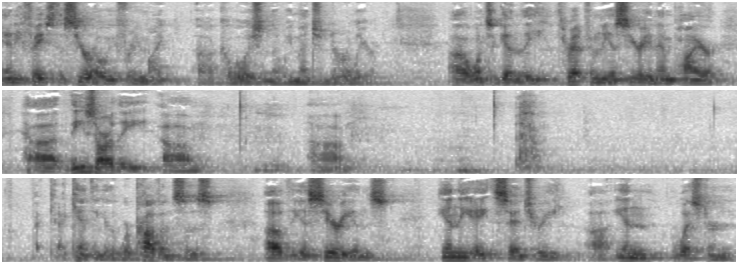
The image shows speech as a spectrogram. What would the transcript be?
And he faced the Syro-Ephraimite uh, coalition that we mentioned earlier. Uh, once again, the threat from the Assyrian Empire. Uh, these are the um, um, I can't think of the word, provinces of the Assyrians in the 8th century uh, in Western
